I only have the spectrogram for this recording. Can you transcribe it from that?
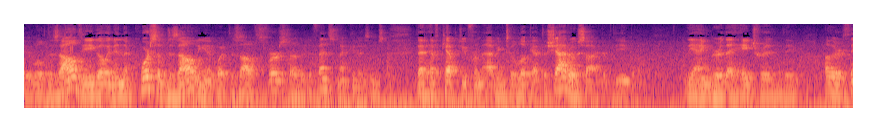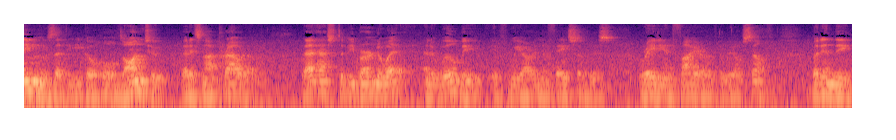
It will dissolve the ego, and in the course of dissolving it, what dissolves first are the defense mechanisms that have kept you from having to look at the shadow side of the ego the anger, the hatred, the other things that the ego holds on to that it's not proud of that has to be burned away. And it will be if we are in the face of this radiant fire of the real self. But in the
